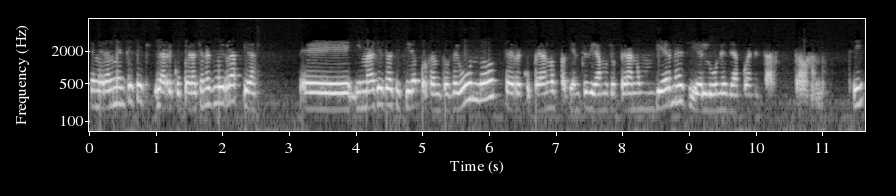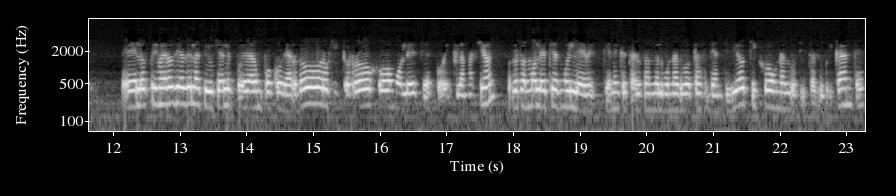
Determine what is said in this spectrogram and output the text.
generalmente la recuperación es muy rápida eh, y más si es asistida por tanto segundo, se recuperan los pacientes, digamos, se operan un viernes y el lunes ya pueden estar trabajando, ¿sí? Eh, los primeros días de la cirugía les puede dar un poco de ardor, ojito rojo, molestias por inflamación, pero son molestias muy leves, tienen que estar usando algunas gotas de antibiótico, unas gotitas lubricantes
